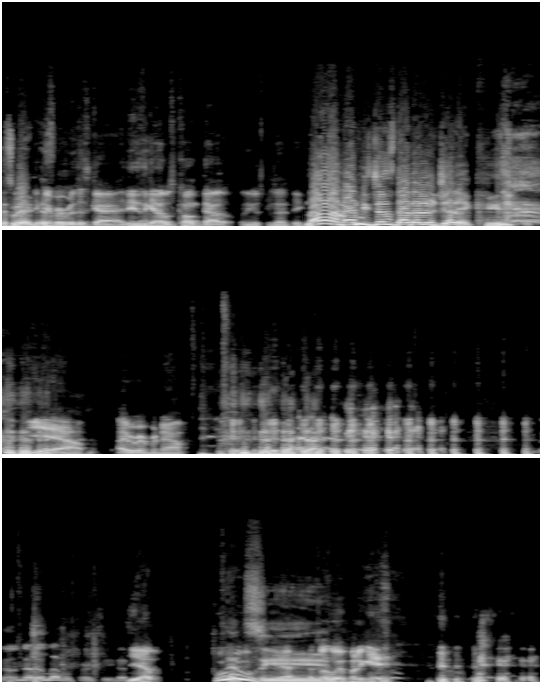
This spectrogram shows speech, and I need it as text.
It's I weird. think I remember this guy. He's the guy that was coked out when he was presenting. nah, man, he's just that energetic. Yeah, I remember now. He's on another level, Percy. That's yep. Let's Woo! Yeah, see. that's one way of putting it.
